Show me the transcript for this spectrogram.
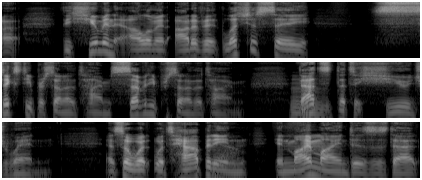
uh, the human element out of it, let's just say 60% of the time, 70% of the time, that's Mm. that's a huge win. And so what what's happening in my mind is is that,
